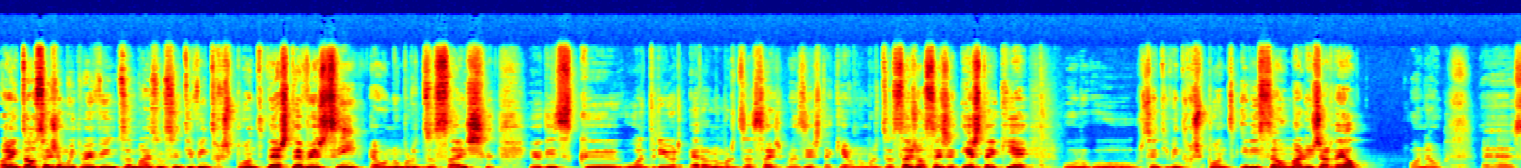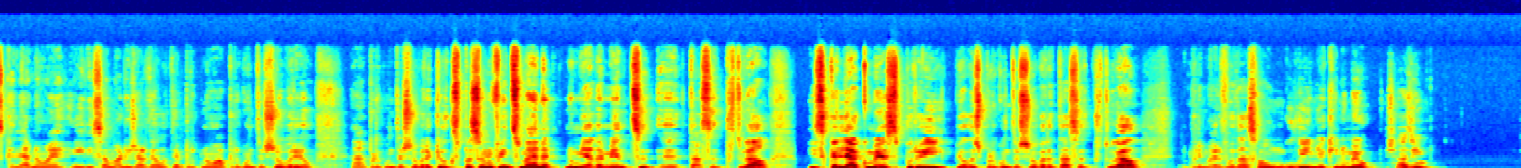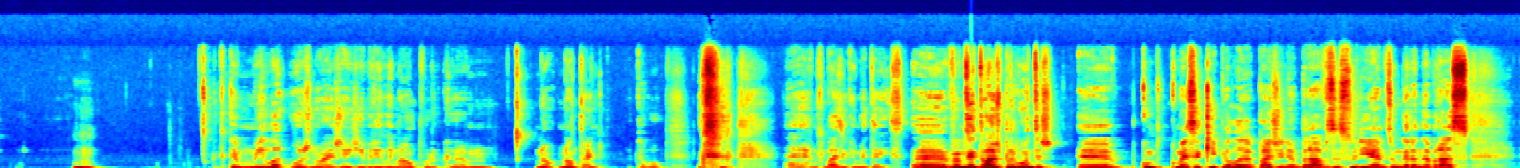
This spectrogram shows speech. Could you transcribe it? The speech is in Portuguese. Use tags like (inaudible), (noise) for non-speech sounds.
Ora então, sejam muito bem-vindos a mais um 120 Responde. Desta vez sim, é o número 16. (laughs) Eu disse que o anterior era o número 16, mas este aqui é o número 16, ou seja, este aqui é o, o 120 Responde, edição Mário Jardel. Ou não, uh, se calhar não é a edição Mário Jardel, até porque não há perguntas sobre ele. Há perguntas sobre aquilo que se passou no fim de semana, nomeadamente a Taça de Portugal. E se calhar comece por aí, pelas perguntas sobre a Taça de Portugal. Primeiro vou dar só um golinho aqui no meu chazinho Hum. De camomila, hoje não é gengibre e limão, porque hum, não, não tenho, acabou. uh, (laughs) basicamente é isso. Uh, vamos então às perguntas. Uh, começo aqui pela página Bravos Açorianos, um grande abraço.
